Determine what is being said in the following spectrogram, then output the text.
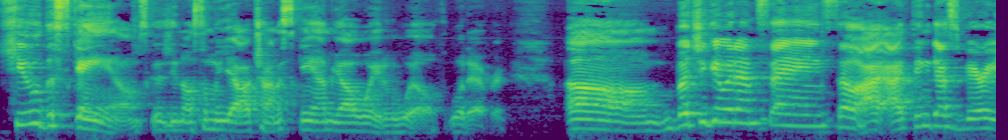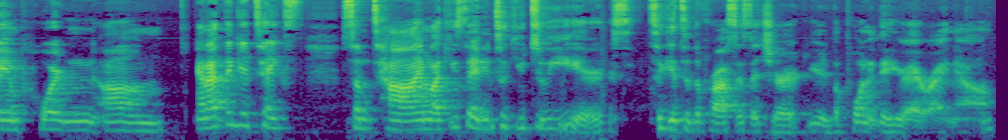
cue the scams, because you know some of y'all trying to scam y'all way to wealth, whatever. Um, but you get what I'm saying. So I, I think that's very important. Um, and I think it takes some time. Like you said, it took you two years to get to the process that you're, you're the point that you're at right now.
